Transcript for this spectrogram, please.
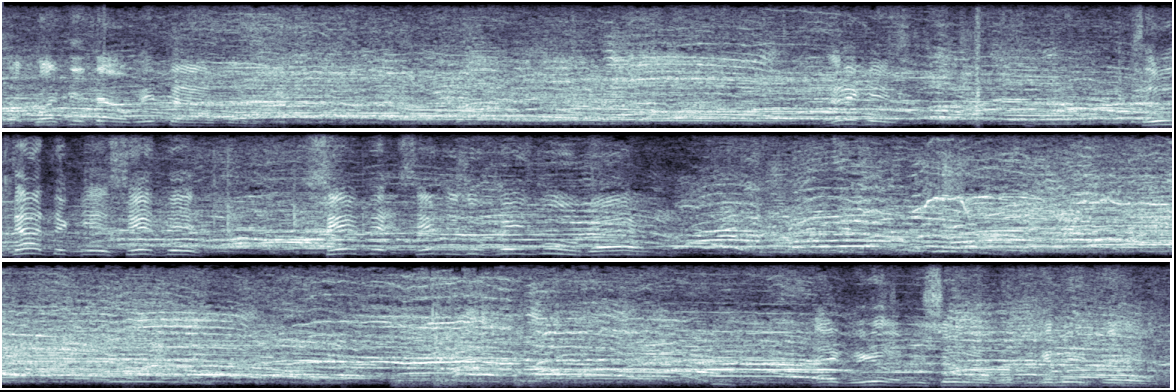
la quantità è aumentata. Che salutate che siete, siete, siete su Facebook, eh? Ecco, io mi sono praticamente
